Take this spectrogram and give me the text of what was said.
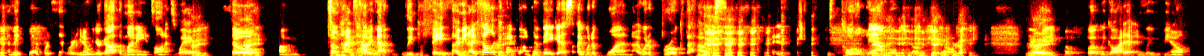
and they said we're, we're, you know you got the money it's on its way right. so right. um sometimes having that leap of faith. I mean i felt like right. if i'd gone to vegas i would have won. I would have broke the house. Just, just total gamble you know, right. Right. but, but, we got it and we you know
